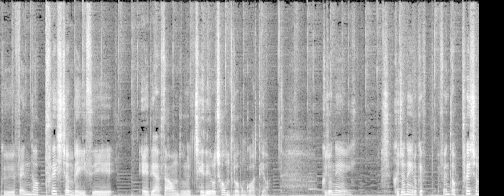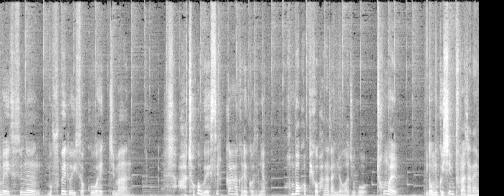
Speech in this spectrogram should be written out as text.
그 Fender Precision Bass에 대한 사운드를 제대로 처음 들어본 것 같아요. 그 전에 그 전에 이렇게 Fender Precision Bass 쓰는 뭐 후배도 있었고 했지만 아 저거 왜 쓸까 그랬거든요. humbucker 픽업 하나 달려가지고 정말 너무 그 심플하잖아요.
